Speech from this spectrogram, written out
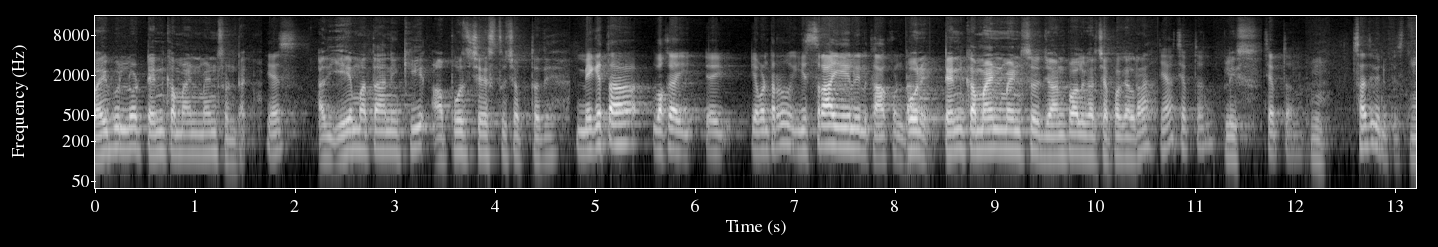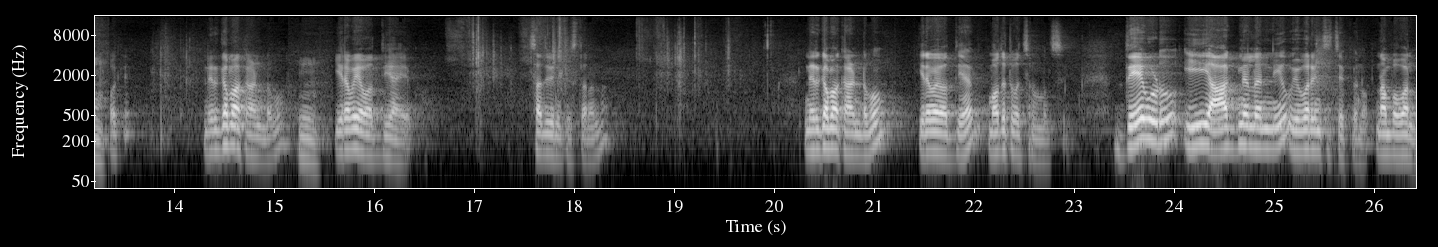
బైబిల్లో టెన్ కమాండ్మెంట్స్ ఉంటాయి. ఎస్ అది ఏ మతానికి అపోజ్ చేస్తూ చెప్తుంది? మిగతా ఒక ఏమంటారు? ఇస్రాయేలీలు కాకుండా. పోనీ టెన్ కమాండ్మెంట్స్ జాన్ పాల్ గారు చెప్పగలరా? యా చెప్తాను. ప్లీజ్. చెప్తాను. చదివి వినిపిస్తాను ఓకే. నిర్గమకాండము ఇరవై అధ్యాయం. చదివి వినిపిస్తానన్నా. నిర్గమకాండము ఇరవై అధ్యాయం మొదటి వచ్చిన ముందు దేవుడు ఈ ఆజ్ఞలన్నీ వివరించి చెప్పాను. నంబర్ వన్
